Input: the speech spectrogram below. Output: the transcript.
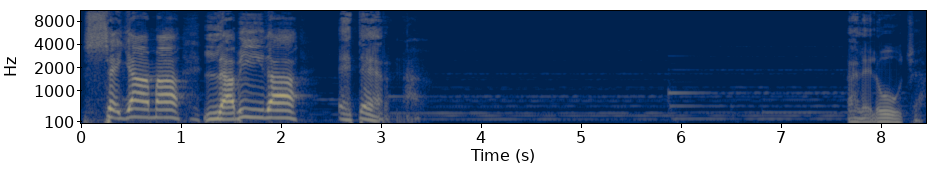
se llama la vida eterna. Aleluya.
